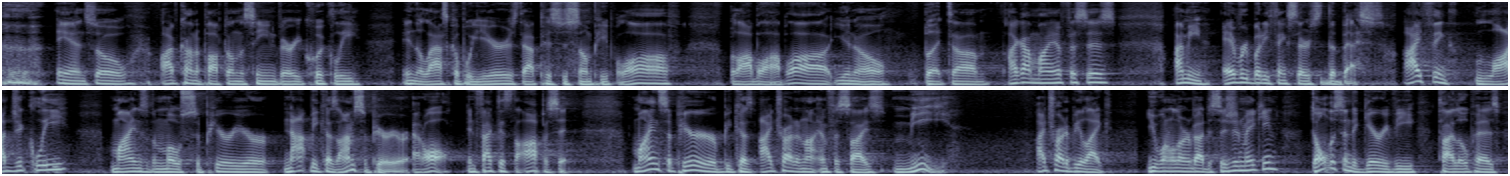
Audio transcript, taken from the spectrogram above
and so I've kind of popped on the scene very quickly in the last couple years. That pisses some people off blah, blah, blah, you know. But um, I got my emphasis. I mean, everybody thinks theirs the best. I think logically, mine's the most superior, not because I'm superior at all. In fact, it's the opposite. Mine's superior because I try to not emphasize me. I try to be like, you want to learn about decision making? Don't listen to Gary Vee, Tai Lopez,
